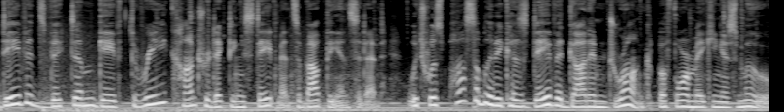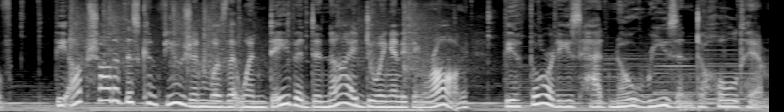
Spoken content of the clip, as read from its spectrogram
David's victim gave three contradicting statements about the incident, which was possibly because David got him drunk before making his move. The upshot of this confusion was that when David denied doing anything wrong, the authorities had no reason to hold him.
